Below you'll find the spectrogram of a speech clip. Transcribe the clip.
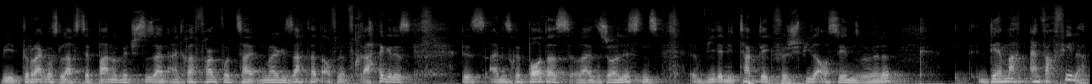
wie Dragoslav Stepanovic zu seinen Eintracht Frankfurt-Zeiten mal gesagt hat, auf eine Frage des, des, eines Reporters oder eines Journalisten, wie denn die Taktik für das Spiel aussehen würde, der macht einfach Fehler.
